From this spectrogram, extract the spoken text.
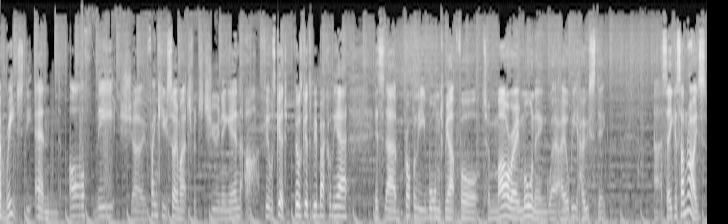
Have reached the end of the show. Thank you so much for tuning in. Ah, feels good. Feels good to be back on the air. It's um, properly warmed me up for tomorrow morning, where I will be hosting uh, Sega Sunrise,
